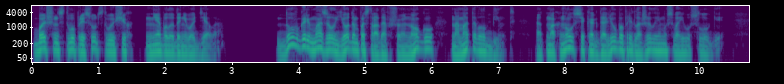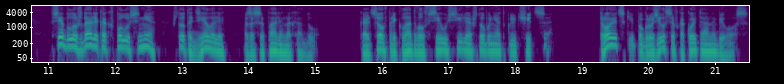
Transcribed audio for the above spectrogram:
большинству присутствующих не было до него дела. Довгарь мазал йодом пострадавшую ногу, наматывал бинт, отмахнулся, когда Люба предложила ему свои услуги. Все блуждали, как в полусне, что-то делали, засыпали на ходу. Кольцов прикладывал все усилия, чтобы не отключиться. Троицкий погрузился в какой-то анабиоз.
